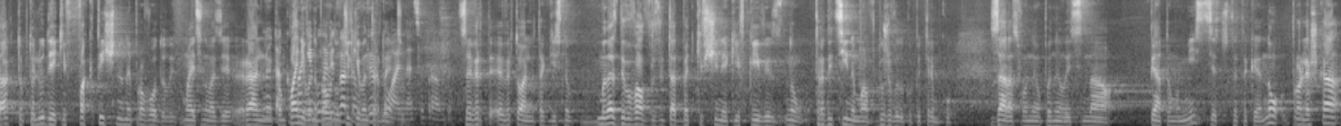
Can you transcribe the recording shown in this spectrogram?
Так, тобто люди, які фактично не проводили, мається на увазі реальної ну, так, кампанії, вони проводили тільки в інтернеті. Віртуальна, це правда. Це вірт- віртуально так дійсно. Мене здивував результат батьківщини, який в Києві ну, традиційно мав дуже велику підтримку. Зараз вони опинились на п'ятому місці. Це таке. Ну, про Ляшка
